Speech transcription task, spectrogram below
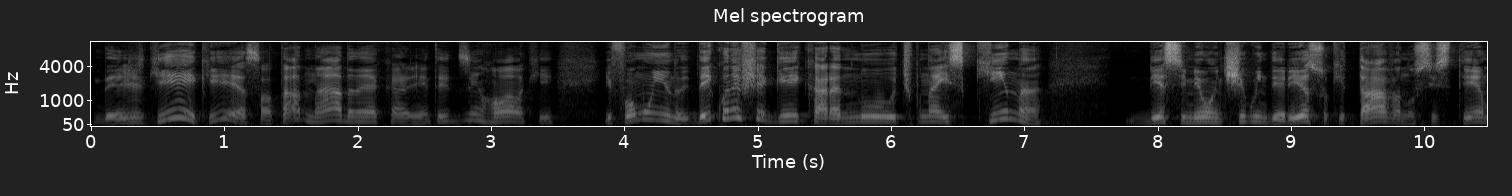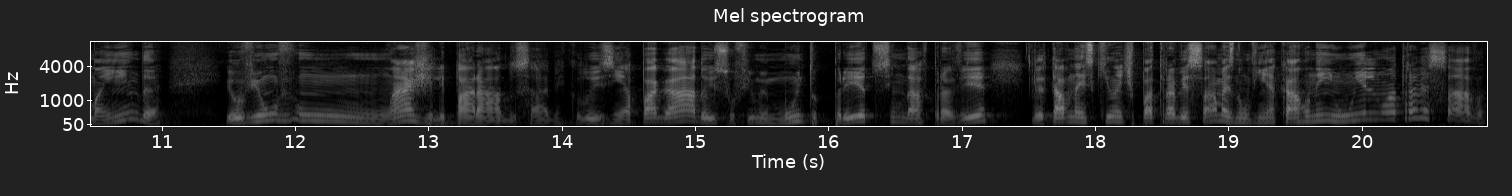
Desde que, que assaltado nada, né, cara? A gente desenrola aqui. E fomos indo. E daí quando eu cheguei, cara, no, tipo, na esquina desse meu antigo endereço que tava no sistema ainda, eu vi um, um Agile parado, sabe? Com a luzinha apagada, isso o filme muito preto, assim, não dava pra ver. Ele tava na esquina, tipo, pra atravessar, mas não vinha carro nenhum e ele não atravessava.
